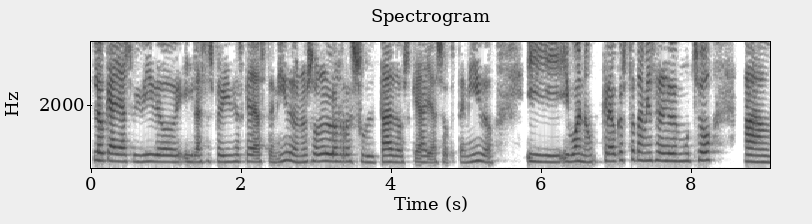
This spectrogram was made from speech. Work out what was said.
lo que hayas vivido y las experiencias que hayas tenido, no solo los resultados que hayas obtenido. Y, y bueno, creo que esto también se debe mucho a,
